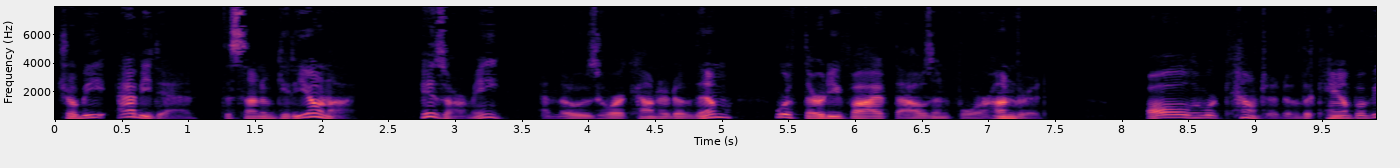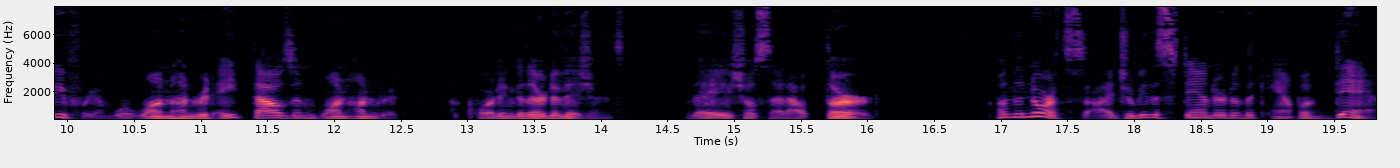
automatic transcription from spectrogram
shall be Abidan, the son of Gideoni. His army, and those who were counted of them, were thirty-five thousand four hundred. All who were counted of the camp of Ephraim were one hundred eight thousand one hundred, according to their divisions. They shall set out third. On the north side shall be the standard of the camp of Dan,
